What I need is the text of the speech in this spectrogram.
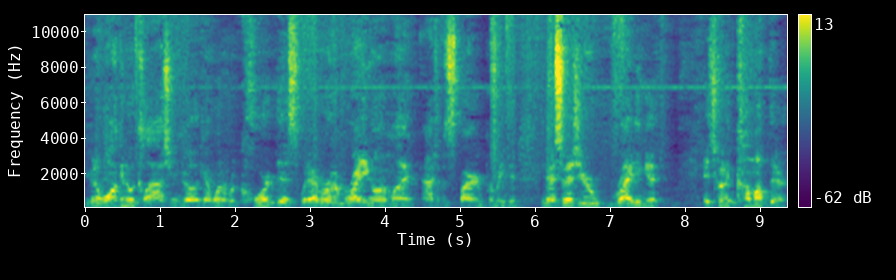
You're going to walk into a class, you're going to go, okay, I want to record this, whatever I'm writing on my ActivInspire and Promethean. You know, so as you're writing it, it's going to come up there.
